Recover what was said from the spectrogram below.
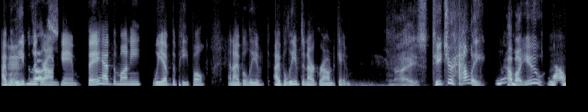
I mm, believe in the ground game. They had the money, we have the people and I believed I believed in our ground game. Nice. Teacher Hallie, yeah. how about you? Wow.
